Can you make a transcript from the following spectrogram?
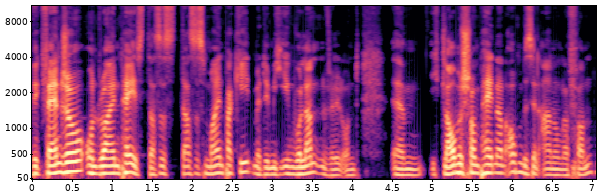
Vic Fangio und Ryan Pace. Das ist, das ist mein Paket, mit dem ich irgendwo landen will. Und ähm, ich glaube, Sean Payton hat auch ein bisschen Ahnung davon,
